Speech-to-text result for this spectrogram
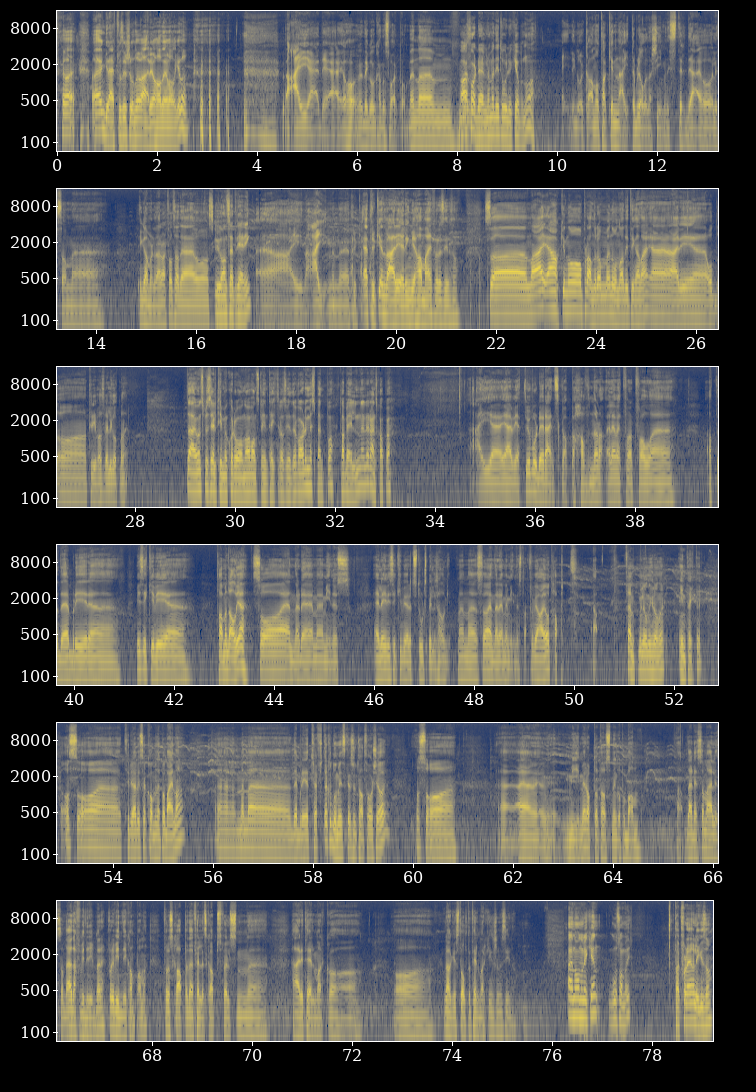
det var, en grei posisjon å være i å ha det valget, da. Nei, det, jo, det går ikke an å svare på. Men, um, Hva er fordelene med de to ulike jobbene, da? Nei, Det går ikke an å takke nei til å bli olje- og energiminister. Det er jo liksom uh, I gamle dager i hvert fall så hadde jeg jo skutt. Uansett regjering? Nei, nei, men jeg tror, ikke, jeg tror ikke enhver regjering vil ha meg, for å si det sånn. Så nei, jeg har ikke noen planer om noen av de tinga der. Jeg er i eh, Odd og trives veldig godt med det. Det er jo en spesiell tid med korona og vanskelige inntekter osv. Hva er du mest spent på? Tabellen eller regnskapet? Nei, jeg vet jo hvor det regnskapet havner, da. Eller jeg vet i hvert fall eh, at det blir eh, Hvis ikke vi eh, tar medalje, så ender det med minus. Eller hvis ikke vi gjør et stort spillersalg. Men så ender det med minus, da. For vi har jo tapt 15 millioner kroner inntekter. Og så tror jeg vi skal komme ned på beina. Men det blir et tøft økonomisk resultat for oss i år. Og så Eh, er jeg mye mer opptatt av åssen det går på banen. Ja, det er det som er liksom, det er derfor vi driver med det, for å vinne de kampene. For å skape den fellesskapsfølelsen eh, her i Telemark og, og lage stolte telemarkinger, som vi sier. Einar Håndelykken, god sommer. Takk for det, og likeså.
